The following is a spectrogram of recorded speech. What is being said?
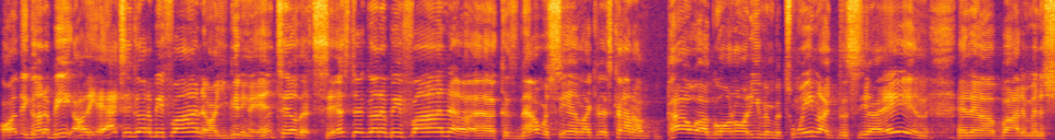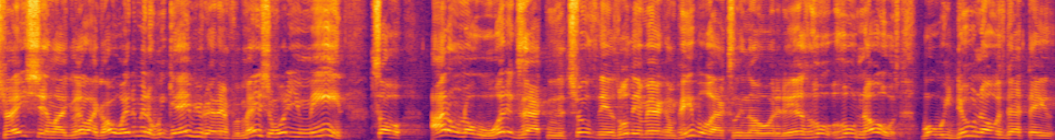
Are they going to be? Are they actually going to be fine? Are you getting the intel that says they're going to be fine? Because uh, now we're seeing like this kind of power going on even between like the CIA and and uh, Biden administration. Like they're like, oh wait a minute, we gave you that information. What do you mean? So I don't know what exactly the truth is. Will the American people actually know what it is? Who who knows? What we do know is that they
